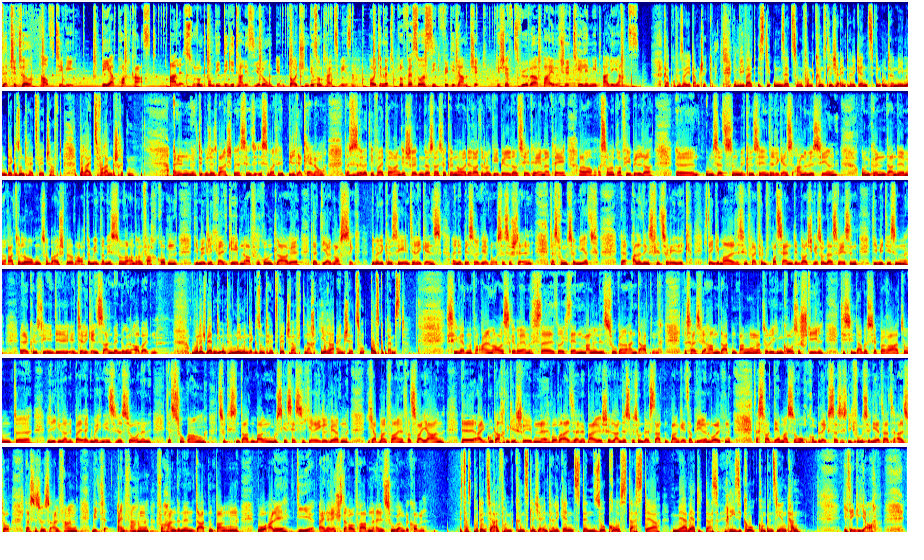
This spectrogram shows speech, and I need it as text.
Digital Health TV, der Podcast. Alles rund um die Digitalisierung im deutschen Gesundheitswesen. Heute mit Professor Siegfried Didamczyk, Geschäftsführer Bayerische Telemed Allianz. Herr Professor Jedamczyk, inwieweit ist die Umsetzung von künstlicher Intelligenz in Unternehmen der Gesundheitswirtschaft bereits vorangeschritten? Ein typisches Beispiel ist, zum Beispiel die Bilderkennung. Das ist relativ weit vorangeschritten. Das heißt, wir können heute Radiologiebilder, CT, MRT, aber auch Sonographiebilder äh, umsetzen, mit künstlicher Intelligenz analysieren und können dann dem Radiologen zum Beispiel oder auch dem Internisten oder anderen Fachgruppen die Möglichkeit geben, auf Grundlage der Diagnostik Diagnostik über die künstliche Intelligenz eine bessere Diagnose zu stellen. Das funktioniert, äh, allerdings viel zu wenig. Ich denke mal, es sind vielleicht fünf Prozent im deutschen Gesundheitswesen, die mit diesen äh, künstlichen Intelligenzanwendungen arbeiten. Wodurch werden die Unternehmen der Gesundheitswirtschaft nach Ihrer Einschätzung ausgebremst? Sie werden vor allem ausgebremst äh, durch den mangelnden Zugang an Daten. Das heißt, wir haben Datenbanken natürlich im großen Stil, die sind aber separat und äh, liegen dann bei irgendwelchen Institutionen. Der Zugang zu diesen Datenbanken muss gesetzlich geregelt werden. Ich habe mal vor, ein, vor zwei Jahren äh, ein Gutachten geschrieben, wo wir also eine bayerische Landesgesundheitsdatenbank etablieren wollten. Das das war dermaßen hochkomplex, dass es nicht funktioniert hat. Also lassen Sie uns anfangen mit einfachen vorhandenen Datenbanken, wo alle, die ein Recht darauf haben, einen Zugang bekommen. Ist das Potenzial von künstlicher Intelligenz denn so groß, dass der Mehrwert das Risiko kompensieren kann? Ich denke ja.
